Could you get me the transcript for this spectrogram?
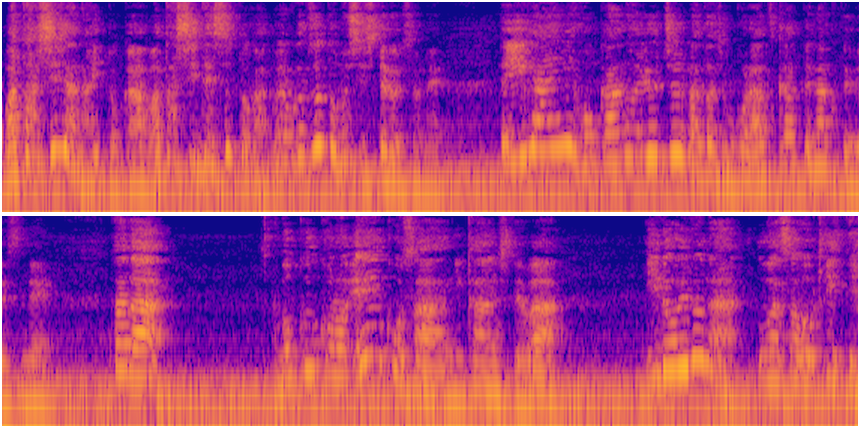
私じゃないとか私ですとか僕ずっと無視してるんですよね。で意外に他の YouTuber たちもこれ扱ってなくてですねただ僕この A 子さんに関してはいろいろな噂を聞いてい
